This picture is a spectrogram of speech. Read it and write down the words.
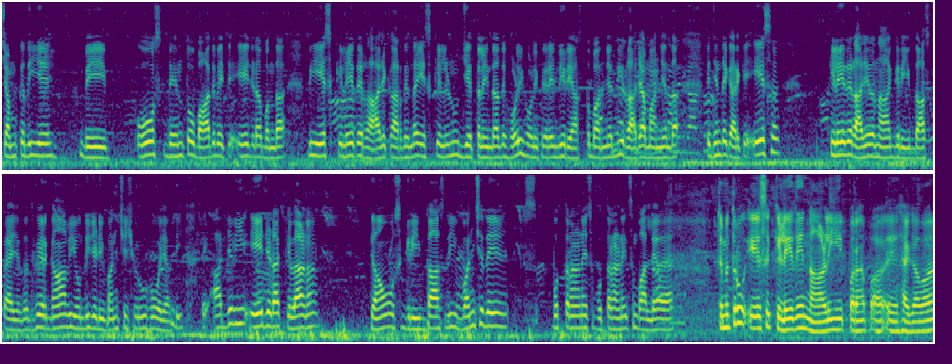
ਚਮਕਦੀ ਏ ਵੀ ਉਸ ਦਿਨ ਤੋਂ ਬਾਅਦ ਵਿੱਚ ਇਹ ਜਿਹੜਾ ਬੰਦਾ ਵੀ ਇਸ ਕਿਲੇ ਤੇ ਰਾਜ ਕਰ ਦਿੰਦਾ, ਇਸ ਕਿਲੇ ਨੂੰ ਜਿੱਤ ਲੈਂਦਾ ਤੇ ਹੌਲੀ ਹੌਲੀ ਫਿਰ ਇਹਦੀ ਰਿਆਸਤ ਬਣ ਜਾਂਦੀ, ਰਾਜਾ ਬਣ ਜਾਂਦਾ ਤੇ ਜਿੰਦੇ ਕਰਕੇ ਇਸ ਕਿਲੇ ਦੇ ਰਾਜੇ ਦਾ ਨਾਂ ਗਰੀਬਦਾਸ ਪੈ ਜਾਂਦਾ ਤੇ ਫਿਰ ਗਾਂ ਵੀ ਉਹਦੀ ਜਿਹੜੀ ਵੰਸ਼ ਸ਼ੁਰੂ ਹੋ ਜਾਂਦੀ ਤੇ ਅੱਜ ਵੀ ਇਹ ਜਿਹੜਾ ਕਿਲਾ ਨਾ ਗਾਉਂ ਉਸ ਗਰੀਬਦਾਸ ਦੀ ਵੰਸ਼ ਦੇ ਸ- ਪੁੱਤਰਾਂ ਨੇ, ਸਪੁੱਤਰਾਂ ਨੇ ਸੰਭਾਲਿਆ ਹੋਇਆ ਤੇ ਮਿੱਤਰੋ ਇਸ ਕਿਲੇ ਦੇ ਨਾਲ ਹੀ ਪਰਾਂ ਇਹ ਹੈਗਾ ਵਾ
